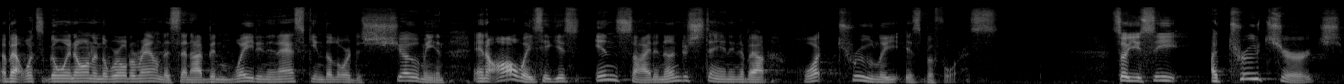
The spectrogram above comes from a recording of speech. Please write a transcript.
about what's going on in the world around us. And I've been waiting and asking the Lord to show me. And, and always, He gives insight and understanding about what truly is before us. So you see, a true church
